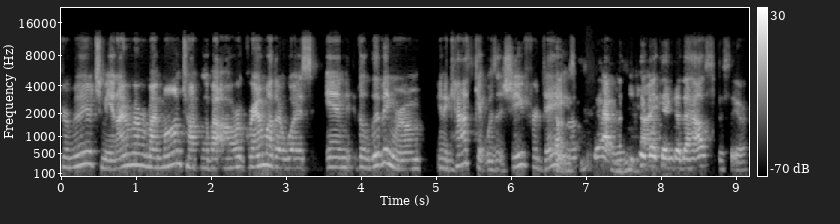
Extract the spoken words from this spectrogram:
familiar to me. And I remember my mom talking about how her grandmother was in the living room in a casket, wasn't she, for days? Uh-huh. Yeah, people came to the house to see her.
